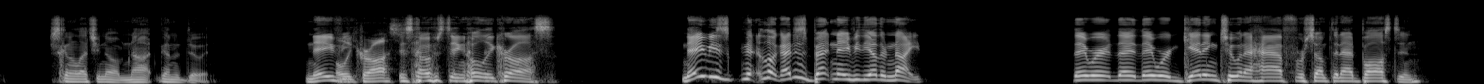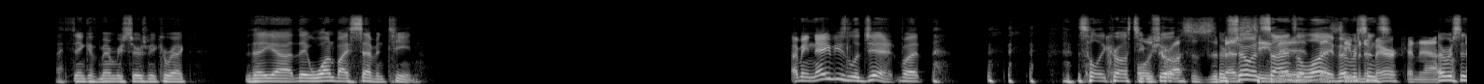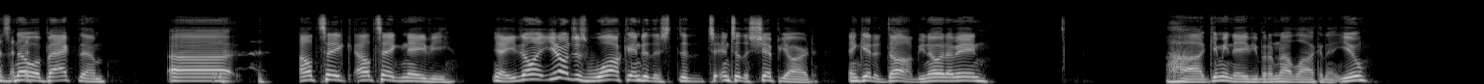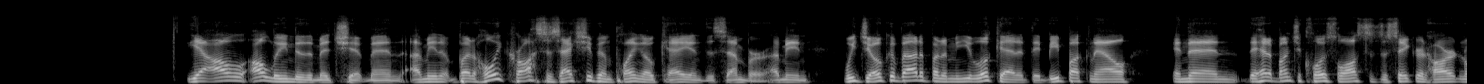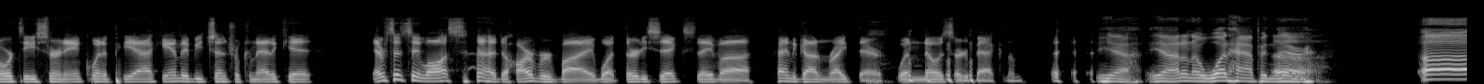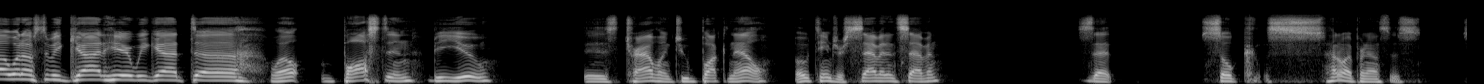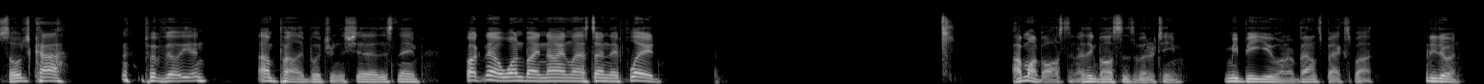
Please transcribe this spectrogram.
Just going to let you know I'm not going to do it. Navy Holy Cross. is hosting Holy Cross. Navy's look, I just bet Navy the other night. They were they they were getting two and a half or something at Boston. I think if memory serves me correct, they uh, they won by 17. I mean, Navy's legit, but this Holy Cross team Holy show, Cross is the they're best showing team signs in, of life ever since- America now. ever since Noah backed them. Uh, I'll take I'll take Navy. Yeah, you don't you don't just walk into the to, to, into the shipyard and get a dub. You know what I mean? Uh, give me Navy, but I'm not locking it. You? Yeah, I'll I'll lean to the midshipman. I mean, but Holy Cross has actually been playing okay in December. I mean, we joke about it, but I mean, you look at it, they beat Bucknell, and then they had a bunch of close losses to Sacred Heart, Northeastern, and Quinnipiac, and they beat Central Connecticut. Ever since they lost to Harvard by what 36, they've uh kind of gotten right there when Noah started backing them. Yeah, yeah. I don't know what happened there. Uh, Uh, what else do we got here? We got uh, well, Boston BU is traveling to Bucknell. Both teams are seven and seven. Is that so? How do I pronounce this? Sojka Pavilion. I'm probably butchering the shit out of this name. Bucknell won by nine last time they played. I'm on Boston. I think Boston's a better team. Give me BU on a bounce back spot. What are you doing?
